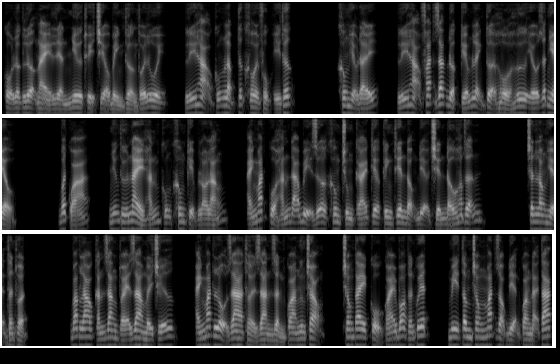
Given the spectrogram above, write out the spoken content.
cổ lực lượng này liền như thủy triều bình thường tối lui, lý hạo cũng lập tức khôi phục ý thức. Không hiểu đấy, lý hạo phát giác được kiếm lệnh tựa hồ hư yếu rất nhiều. Bất quá, những thứ này hắn cũng không kịp lo lắng, ánh mắt của hắn đã bị giữa không trùng cái kia kinh thiên động địa chiến đấu hấp dẫn. Chân long hiện thân thuật. Bác lao cắn răng tóe ra mấy chữ, ánh mắt lộ ra thời gian dần qua ngưng trọng, trong tay cổ quái bóp tấn quyết, mi tâm trong mắt dọc điện quang đại tác,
